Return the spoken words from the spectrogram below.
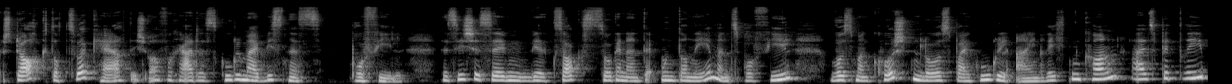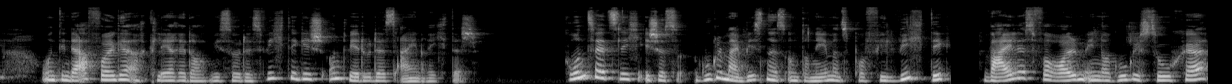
stark dazugehört, ist einfach auch das Google My Business Profil. Das ist es eben, wie gesagt, das sogenannte Unternehmensprofil, was man kostenlos bei Google einrichten kann als Betrieb. Und in der Folge erkläre ich dir, wieso das wichtig ist und wie du das einrichtest. Grundsätzlich ist es Google My Business Unternehmensprofil wichtig, weil es vor allem in der Google-Suche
